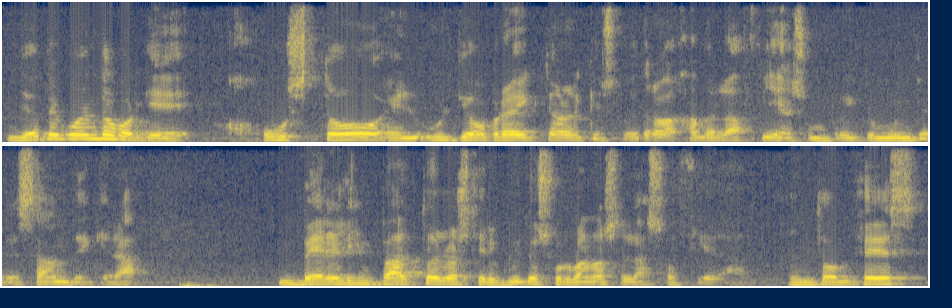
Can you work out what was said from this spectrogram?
yo te cuento porque justo el último proyecto en el que estuve trabajando en la FIA es un proyecto muy interesante, que era ver el impacto de los circuitos urbanos en la sociedad. Entonces,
